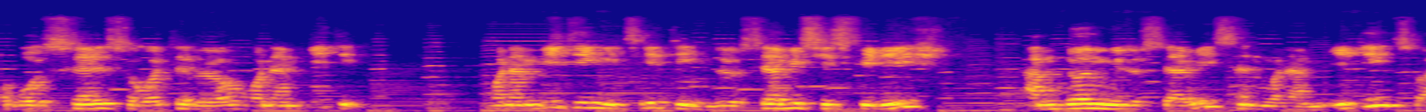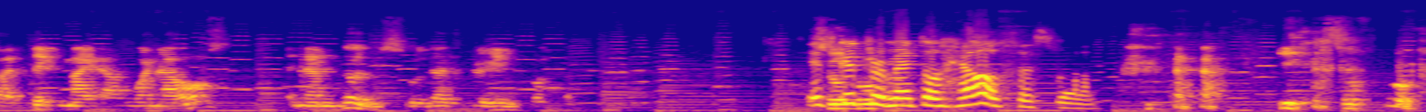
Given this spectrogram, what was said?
about sales or whatever when I'm eating. When I'm eating, it's eating. The service is finished. I'm done with the service, and when I'm eating, so I take my one hour and I'm done. So that's very important. It's So- good for mental health as well. Yes, of course.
